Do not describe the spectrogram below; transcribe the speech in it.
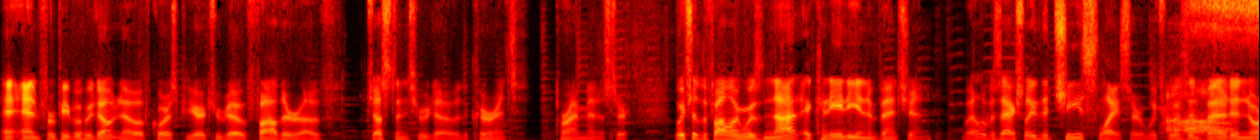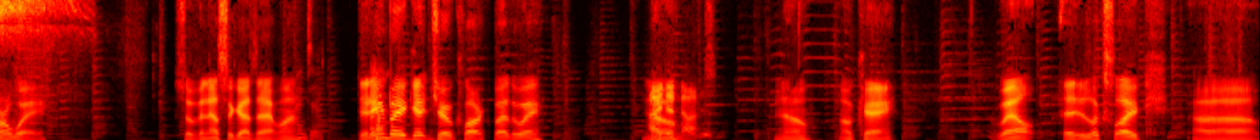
And, and for people who don't know, of course, Pierre Trudeau, father of Justin Trudeau, the current prime minister. Which of the following was not a Canadian invention? Well, it was actually the cheese slicer, which was invented in Norway. So Vanessa got that one. I did. Did anybody get Joe Clark, by the way? No? I did not. No. Okay. Well, it looks like uh,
